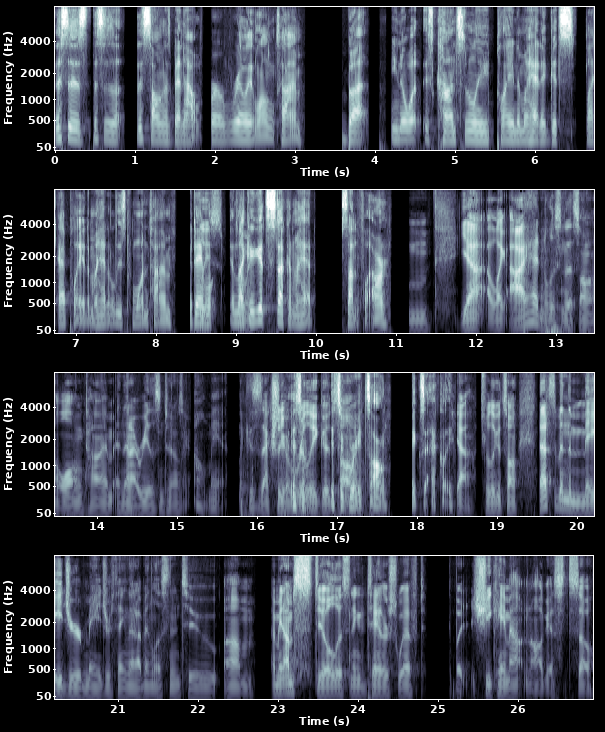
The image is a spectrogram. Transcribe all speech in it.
This is this is a, this song has been out for a really long time, but you know what is constantly playing in my head? It gets like I play it in my head at least one time a day, Please, and like me. it gets stuck in my head. Sunflower. Mm, yeah, like I hadn't listened to that song in a long time, and then I re-listened to it. and I was like, "Oh man, like this is actually a It's a- really good song. It's song." a great song. Exactly. Yeah, it's a really good song. That's been the major, major thing that I've been listening to. Um, I mean, I'm still listening to Taylor Swift, but she came out in August, so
